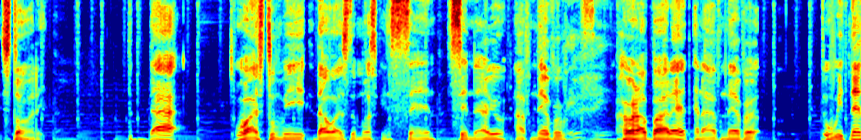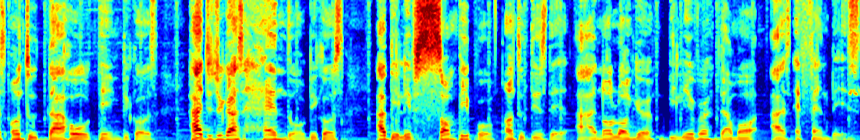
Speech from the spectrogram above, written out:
started. That was to me that was the most insane scenario. I've never Crazy. heard about it and I've never witnessed onto that whole thing because how did you guys handle because I believe some people onto this day are no longer believer, they're more as a fan base.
